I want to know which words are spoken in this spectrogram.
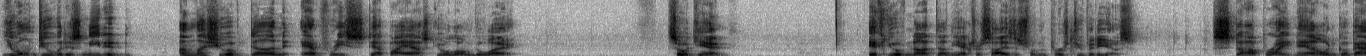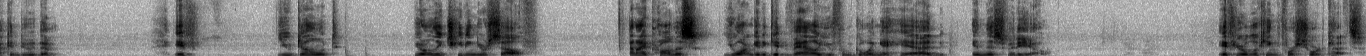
you won't do what is needed unless you have done every step I ask you along the way. So, again, if you have not done the exercises from the first two videos, stop right now and go back and do them. If you don't, you're only cheating yourself. And I promise you aren't going to get value from going ahead in this video. If you're looking for shortcuts,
